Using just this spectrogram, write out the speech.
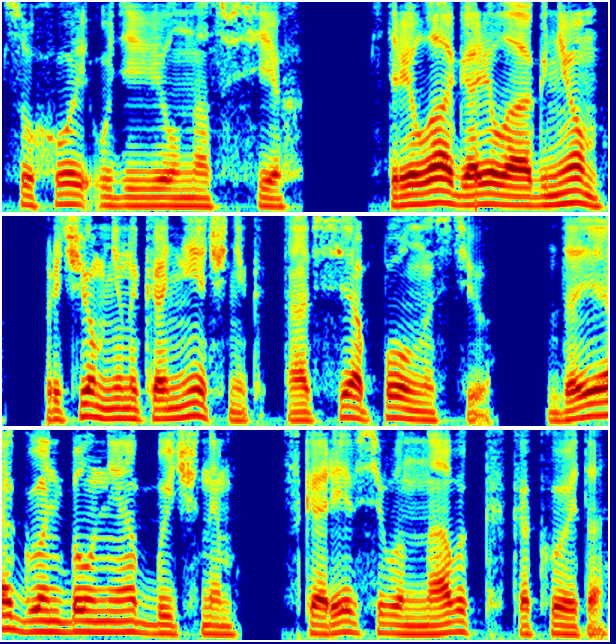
Сухой удивил нас всех. Стрела горела огнем, причем не наконечник, а вся полностью. Да и огонь был необычным, скорее всего, навык какой-то.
